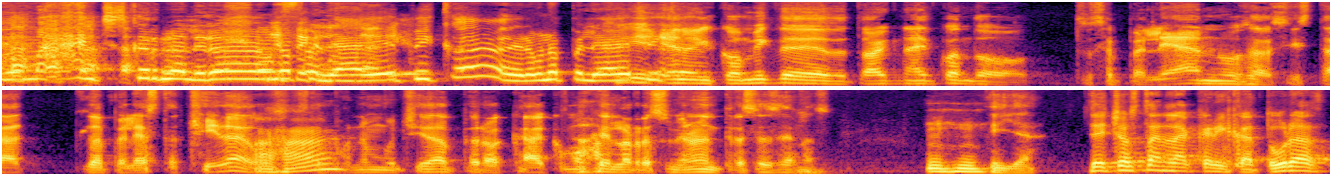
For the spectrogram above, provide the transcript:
No manches, carnal, era una pelea épica era una pelea épica. En el cómic de The Dark Knight, cuando se pelean, o sea, sí está, la pelea está chida, o sea, se pone muy chida, pero acá como que lo resumieron en tres escenas. Y ya. De hecho, hasta en la caricatura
